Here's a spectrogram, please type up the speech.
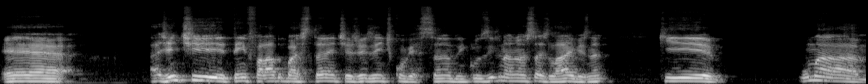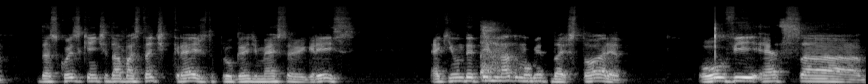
É, a gente tem falado bastante, às vezes a gente conversando, inclusive nas nossas lives, né? Que uma das coisas que a gente dá bastante crédito para o grande mestre Grace é que em um determinado momento da história houve essa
